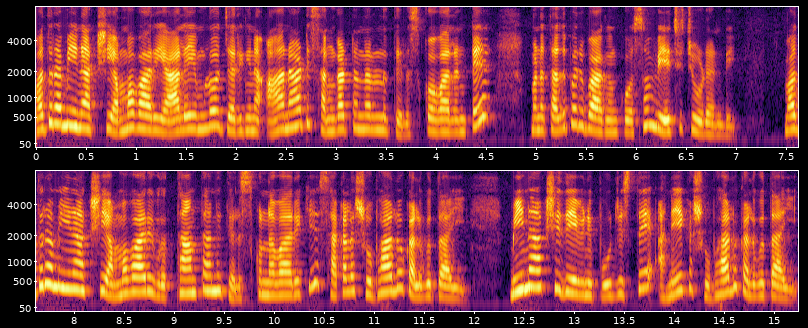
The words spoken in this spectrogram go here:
మధుర మీనాక్షి అమ్మవారి ఆలయంలో జరిగిన ఆనాటి సంఘటనలను తెలుసుకోవాలంటే మన తదుపరి భాగం కోసం వేచి చూడండి. మధుర మీనాక్షి అమ్మవారి వృత్తాంతాన్ని తెలుసుకున్న వారికి సకల శుభాలు కలుగుతాయి. మీనాక్షిదేవిని పూజిస్తే అనేక శుభాలు కలుగుతాయి.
